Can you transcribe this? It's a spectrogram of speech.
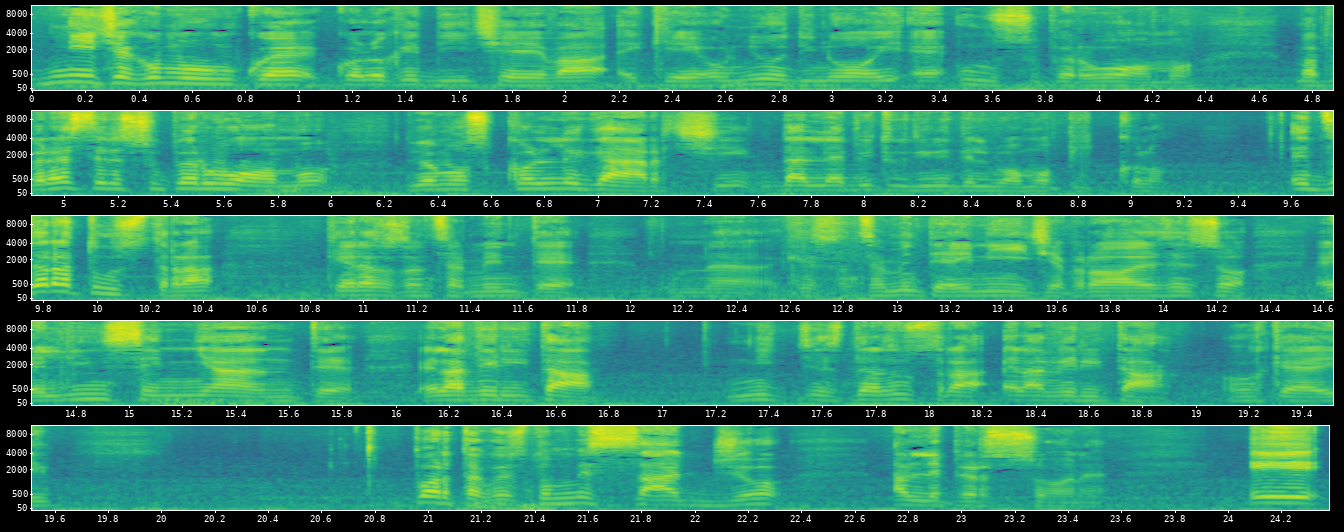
Nietzsche comunque quello che diceva è che ognuno di noi è un superuomo, ma per essere superuomo dobbiamo scollegarci dalle abitudini dell'uomo piccolo. E Zarathustra che era sostanzialmente, un, che sostanzialmente è Nietzsche, però nel senso è l'insegnante, è la verità. Nietzsche Zarathustra è la verità, ok? Porta questo messaggio alle persone e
